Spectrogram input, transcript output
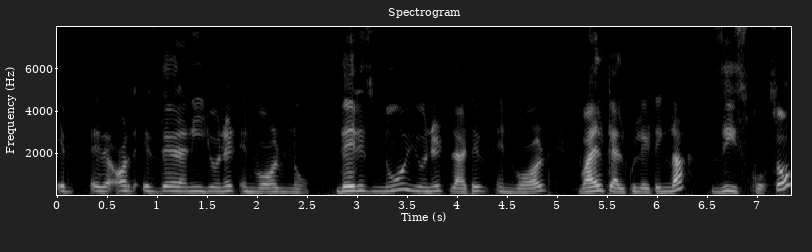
if or is there any unit involved no there is no unit that is involved while calculating the z-score. So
